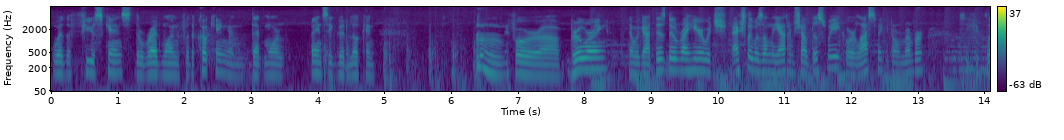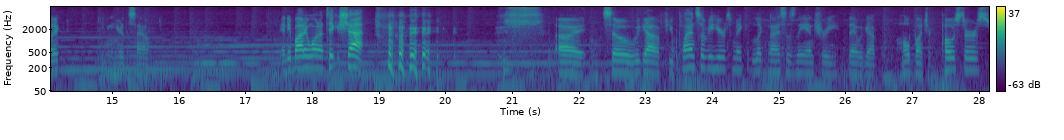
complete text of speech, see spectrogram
with a few skins. The red one for the cooking and that more fancy, good looking for uh, brewing. Then we got this dude right here, which actually was on the Atom Shop this week or last week, I don't remember. So if you click, you can hear the sound. Anybody want to take a shot? Alright, so we got a few plants over here to make it look nice as the entry. Then we got a whole bunch of posters,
